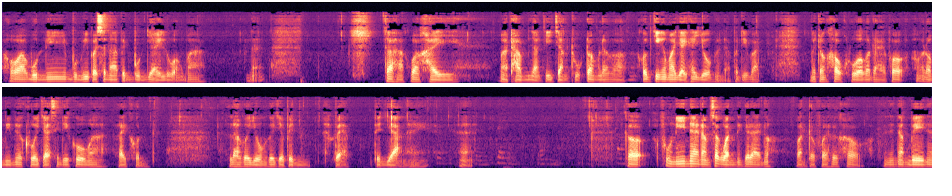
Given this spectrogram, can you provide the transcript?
เพราะว่าบุญนี้บุญวิปัสนาเป็นบุญใหญ่หลวงมากนะ ถ้าหากว่าใครมาทำอย่างจริงจังถูกต้องแล้วก็ความจริงมาใหญ่ให้โยมนั่นแหละปฏิบัติ ไม่ต้องเข้าครัวก็ได้ เพราะเรามีแม่ครัวจากเซนดิโกมาหลายคน แล้วก็โยมก็จะเป็นแบบเป็นอย่างให้ก็พรุ่งนี้แนะนำสักวันหนึ่งก็ได้เนาะวันต่อไปค่อยเข้านางเบเนี่ย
